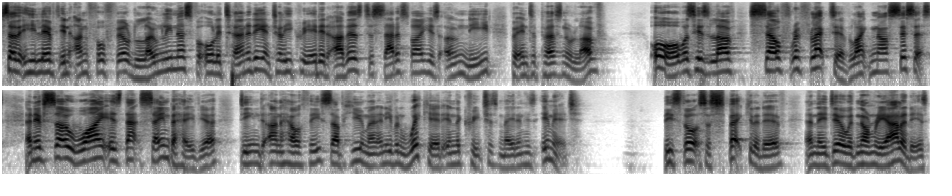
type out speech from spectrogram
so that he lived in unfulfilled loneliness for all eternity until he created others to satisfy his own need for interpersonal love? Or was his love self reflective, like Narcissus? And if so, why is that same behavior deemed unhealthy, subhuman, and even wicked in the creatures made in his image? These thoughts are speculative and they deal with non realities,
